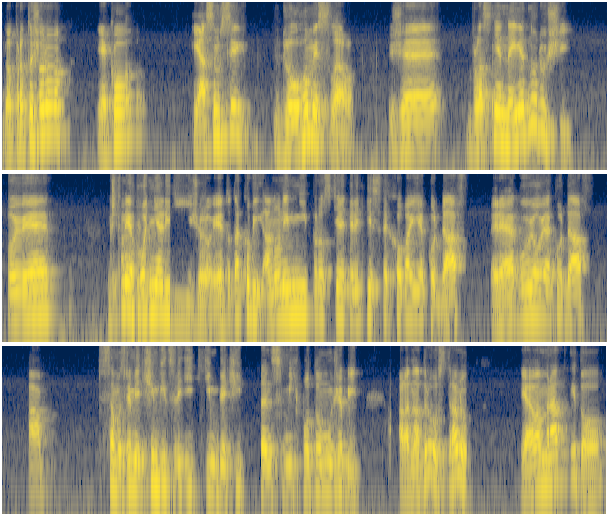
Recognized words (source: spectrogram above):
No, protože ono, jako, já jsem si dlouho myslel, že vlastně nejjednodušší to je, když tam je hodně lidí, že jo? je to takový anonymní prostě, ty lidi se chovají jako dav, reagují jako dav a samozřejmě čím víc lidí, tím větší ten smích potom může být. Ale na druhou stranu, já mám rád i to,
